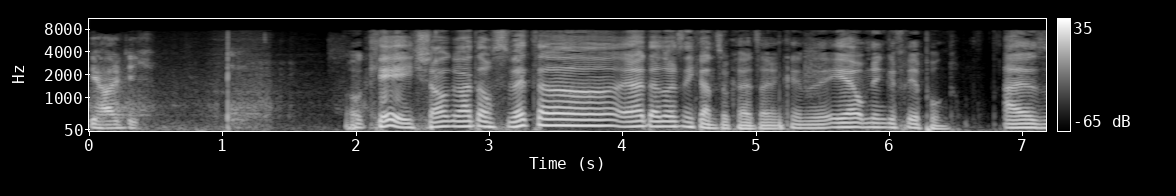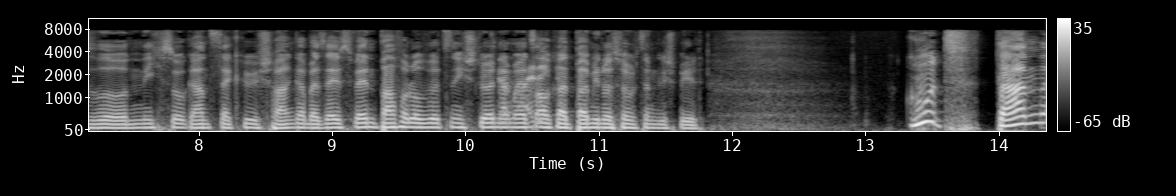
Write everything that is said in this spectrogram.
Die halte ich. Okay, ich schaue gerade aufs Wetter. Ja, da soll es nicht ganz so kalt sein. Eher um den Gefrierpunkt. Also nicht so ganz der Kühlschrank, aber selbst wenn, Buffalo wird es nicht stören. Die haben jetzt auch gerade bei minus 15 gespielt. Gut, dann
